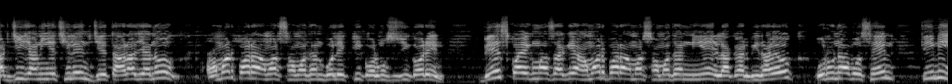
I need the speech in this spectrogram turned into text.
আর্জি জানিয়েছিলেন যে তারা যেন আমার পাড়া আমার সমাধান বলে একটি কর্মসূচি করেন। বেশ কয়েক মাস আগে আমার পাড়া আমার সমাধান নিয়ে এলাকার বিধায়ক অরুণাব সেন, তিনি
